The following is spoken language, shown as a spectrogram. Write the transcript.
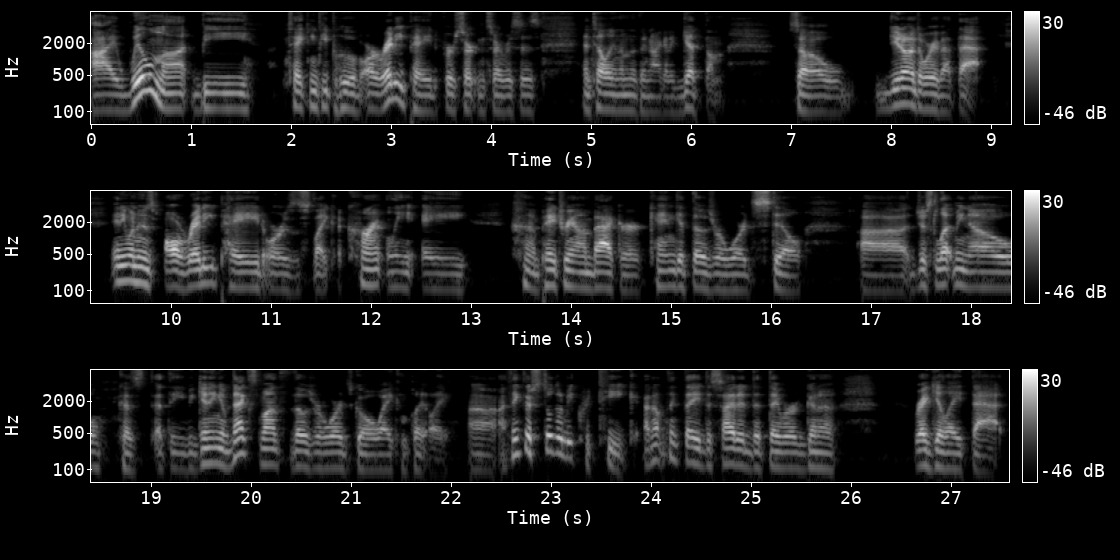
I will not be taking people who have already paid for certain services and telling them that they're not going to get them. So you don't have to worry about that. Anyone who's already paid or is like currently a Patreon backer can get those rewards still. Uh, just let me know because at the beginning of next month, those rewards go away completely. Uh, I think there's still going to be critique. I don't think they decided that they were going to regulate that.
